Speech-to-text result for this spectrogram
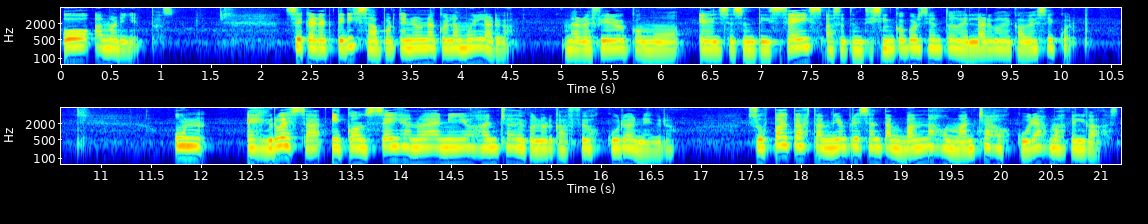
o amarillentas. Se caracteriza por tener una cola muy larga. Me refiero como el 66 a 75% del largo de cabeza y cuerpo. Un, es gruesa y con 6 a 9 anillos anchos de color café oscuro o negro. Sus patas también presentan bandas o manchas oscuras más delgadas.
